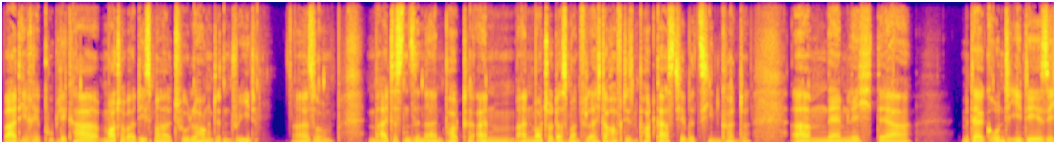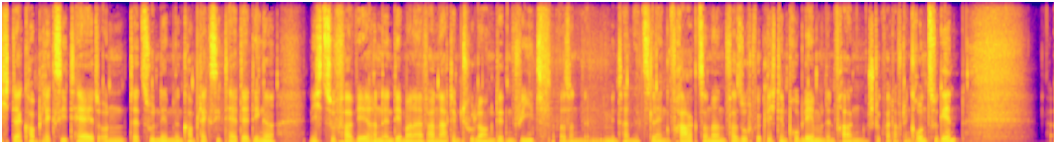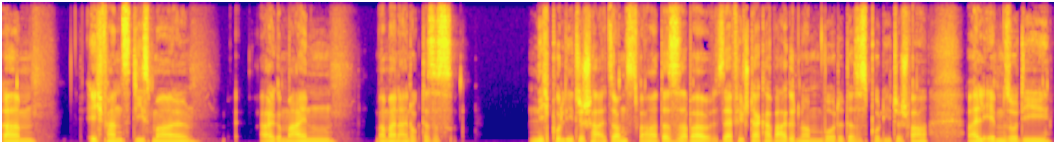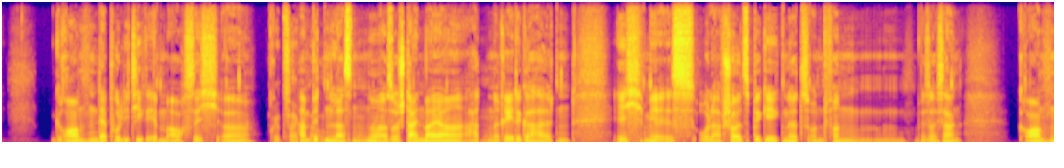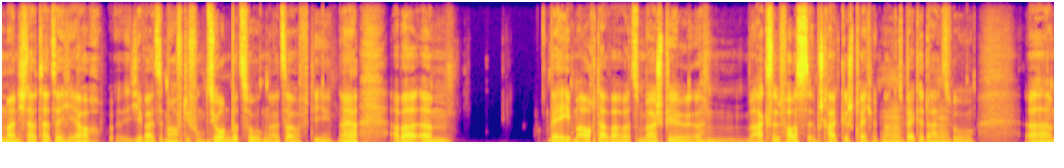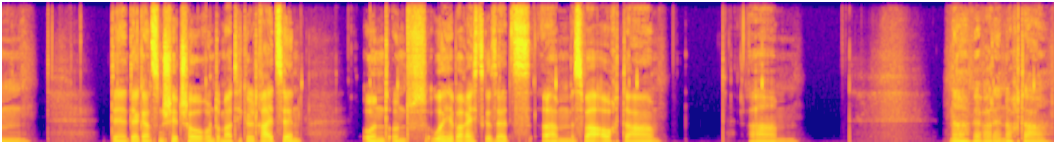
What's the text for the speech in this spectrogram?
war die Republika. Motto war diesmal Too Long Didn't Read. Also im weitesten Sinne ein, Pod, ein, ein Motto, das man vielleicht auch auf diesen Podcast hier beziehen könnte, ähm, nämlich der mit der Grundidee, sich der Komplexität und der zunehmenden Komplexität der Dinge nicht zu verwehren, indem man einfach nach dem Too Long Didn't Read, also im Internet Slang fragt, sondern versucht wirklich den Problemen und den Fragen ein Stück weit auf den Grund zu gehen. Ähm, ich fand es diesmal allgemein, war mein Eindruck, dass es nicht politischer als sonst war, dass es aber sehr viel stärker wahrgenommen wurde, dass es politisch war, weil eben so die Granden der Politik eben auch sich äh, haben bitten lassen. Ne? Also Steinmeier hat eine Rede gehalten. Ich, mir ist Olaf Scholz begegnet und von, wie soll ich sagen, Granden meine ich da tatsächlich auch jeweils immer auf die Funktion bezogen als auf die, naja, aber ähm, wer eben auch da war, war zum Beispiel ähm, Axel Voss im Streitgespräch mit Markus mhm. Becke dazu, ähm, der, der ganzen Shitshow rund um Artikel 13 und, und Urheberrechtsgesetz. Ähm, es war auch da, ähm, na, wer war denn noch da?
